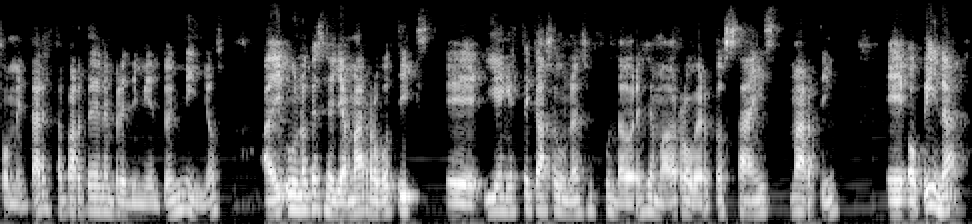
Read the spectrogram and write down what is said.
fomentar esta parte del emprendimiento en niños, hay uno que se llama Robotics eh, y en este caso uno de sus fundadores llamado Roberto Sainz Martin eh, opina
